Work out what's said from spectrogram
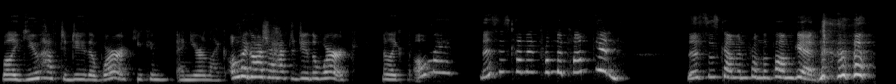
well you have to do the work. You can and you're like oh my gosh i have to do the work. You're like oh my this is coming from the pumpkin. This is coming from the pumpkin.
